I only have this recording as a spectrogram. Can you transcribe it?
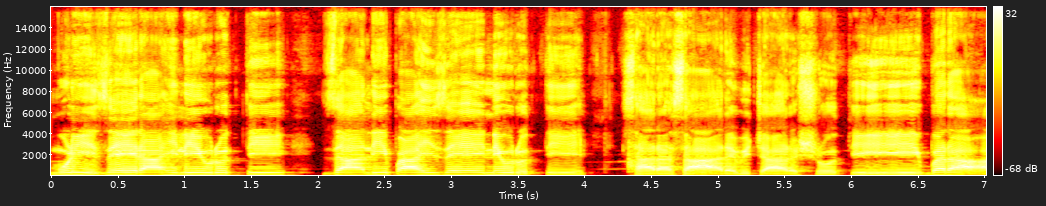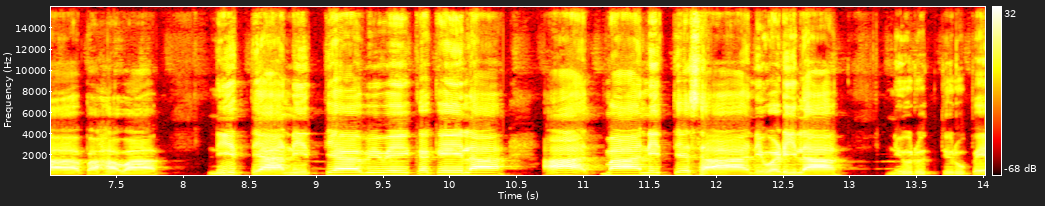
मुळी जे राहिली वृत्ती झाली पाहिजे निवृत्ती. सारासार विचार श्रोती बरा पहावा. नित्यानित्य विवेक केला आत्मा नित्य सा निवडिला निवृत्तीरूपे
